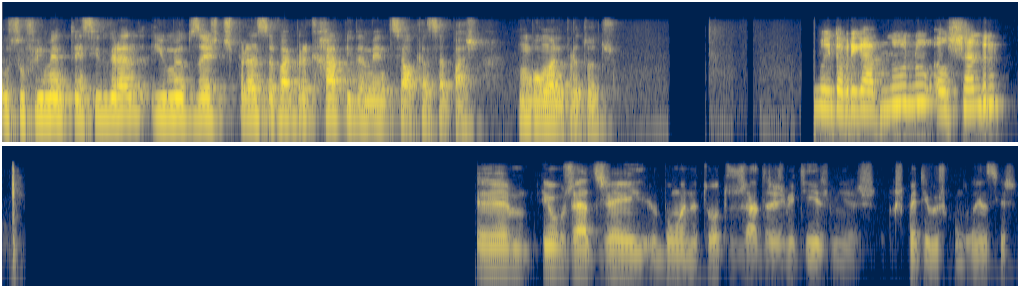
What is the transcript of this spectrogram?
o sofrimento tem sido grande e o meu desejo de esperança vai para que rapidamente se alcance a paz. Um bom ano para todos. Muito obrigado, Nuno. Alexandre? Hum, eu já desejei bom ano a todos, já transmiti as minhas respectivas condolências.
